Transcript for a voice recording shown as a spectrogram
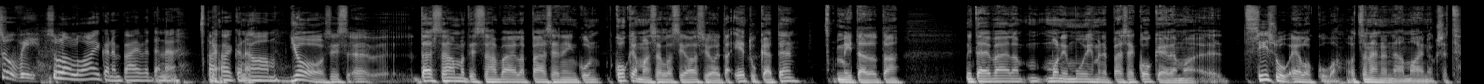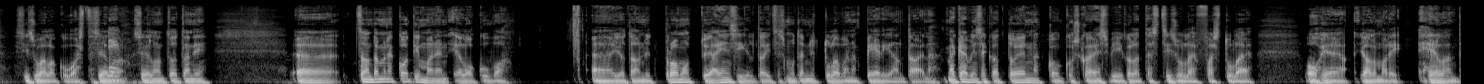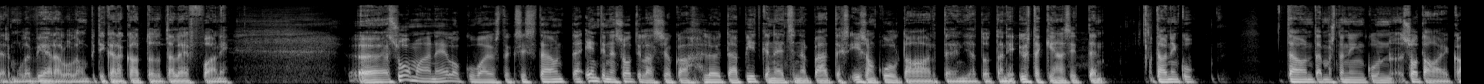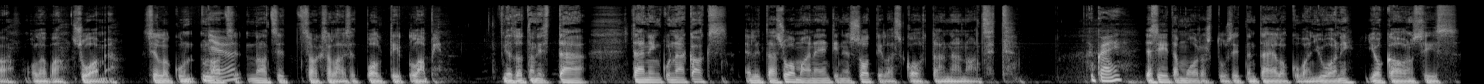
Suvi. Sulla on ollut aikainen päivä tänään, tai aikainen aamu. Joo, siis äh, tässä ammatissahan väillä pääsee niin kuin kokemaan sellaisia asioita etukäteen, mitä, tota, mitä ei väillä moni muu ihminen pääsee kokeilemaan. Äh, Sisu-elokuva, ootko nähnyt nämä mainokset Sisu-elokuvasta? Siellä on, siellä on tota niin, äh, se on tämmöinen kotimainen elokuva, äh, jota on nyt promottu ja ensi ilta itse asiassa muuten nyt tulevana perjantaina. Mä kävin se katsoa ennakkoon, koska ensi viikolla tästä Sisu-leffasta tulee ohjaaja Jalmari Helander mulle vierailulle. Mun piti käydä katsoa tätä leffaa, niin Öö, suomalainen elokuva, josta siis tämä on tää entinen sotilas, joka löytää pitkän etsinnän päätteeksi ison kulta-aarteen. Ja tota, niin yhtäkkiä sitten, tämä on, niinku, tää on tämmöistä niin kuin sota-aikaa oleva Suomea. Silloin kun natsi, natsit, saksalaiset poltti Lapin. Ja tota, niin tämä, tää niin kuin nämä kaksi, eli tämä suomalainen entinen sotilas kohtaa nämä natsit. Okay. Ja siitä muodostuu sitten tämä elokuvan juoni, joka on siis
